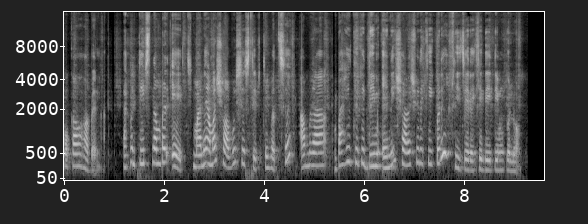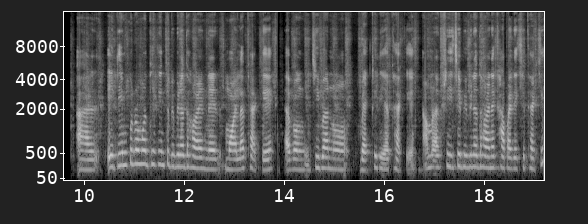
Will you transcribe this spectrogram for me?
পোকাও হবে না। এখন টিপস নাম্বার এইট মানে আমার সর্বশেষ টিপসটি হচ্ছে, আমরা বাহির থেকে ডিম এনে সরাসরি কি করি? ফ্রিজে রেখে দিই ডিমগুলো। আর এই ডিমগুলোর মধ্যে কিন্তু বিভিন্ন ধরনের ময়লা থাকে এবং জীবাণু, ব্যাকটেরিয়া থাকে। আমরা ফ্রিজে বিভিন্ন ধরনের খাবার রেখে থাকি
